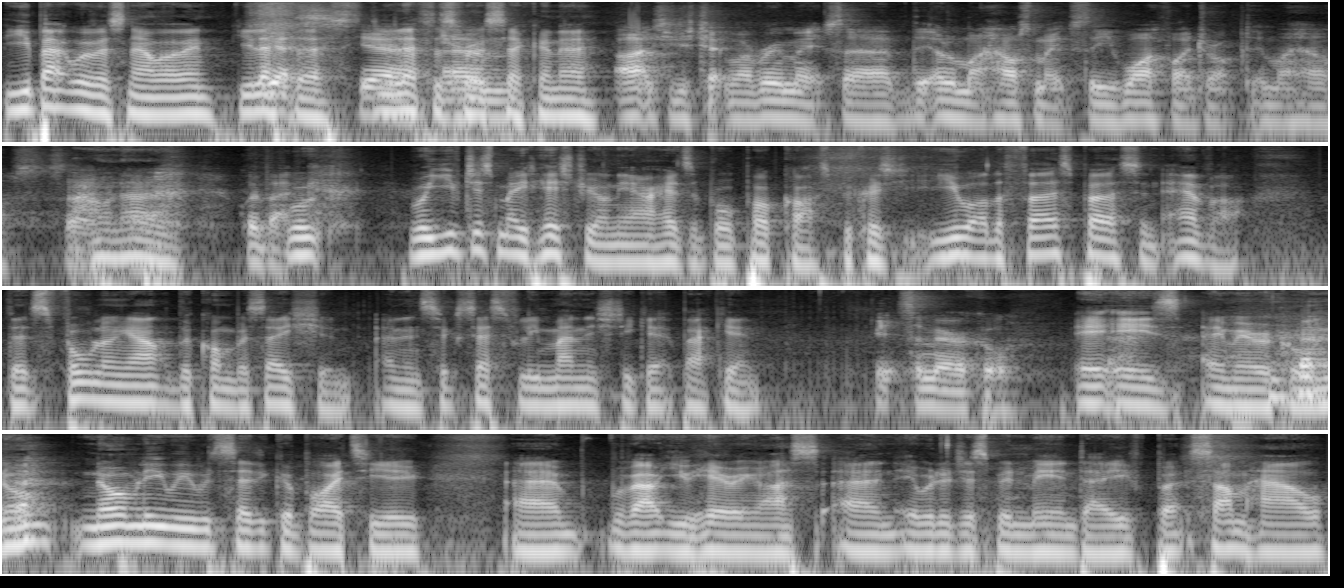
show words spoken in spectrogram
Are you back with us now, Owen? You left Yes, us. yeah, you left us for a um, second there. I actually just checked my roommates. Uh, the, one of my housemates, the Wi-Fi dropped in my house. So, Oh, no. uh, we're back. Well, well, you've just made history on the Arrowheads Abroad podcast because you are the first person ever that's fallen out of the conversation and then successfully managed to get back in. it's a miracle. It is a miracle. Norm- normally, we would say goodbye to you um, without you hearing us, and it would have just been me and Dave. But somehow,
